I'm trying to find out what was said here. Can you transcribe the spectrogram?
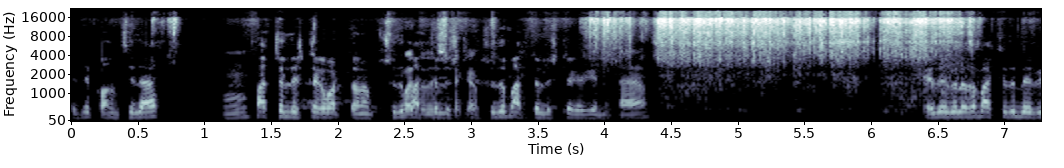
এই যে কনসিলার পাঁচচল্লিশ টাকা বর্তমান শুধু 45 পাঁচচল্লিশ টাকা। শুধু পাঁচচল্লিশ টাকা কিনে। হ্যাঁ। যেগুলো আছে বাচ্চাদের বেবি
